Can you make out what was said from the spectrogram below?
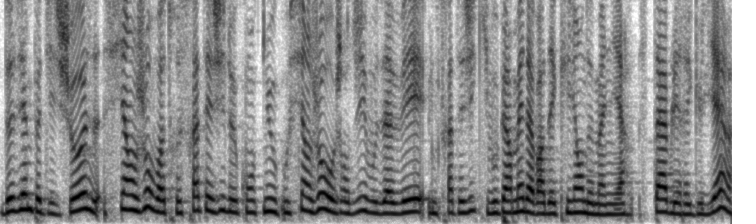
Deuxième petite chose, si un jour votre stratégie de contenu ou si un jour aujourd'hui vous avez une stratégie qui vous permet d'avoir des clients de manière stable et régulière,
